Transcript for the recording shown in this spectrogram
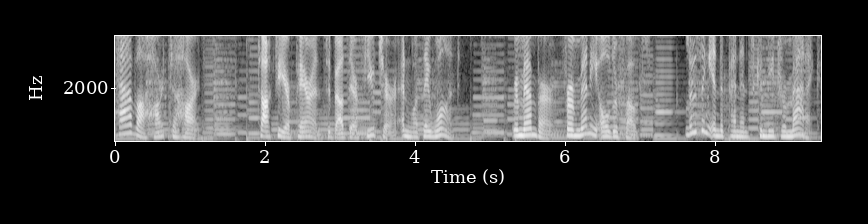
Have a heart to heart. Talk to your parents about their future and what they want. Remember, for many older folks, losing independence can be dramatic.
